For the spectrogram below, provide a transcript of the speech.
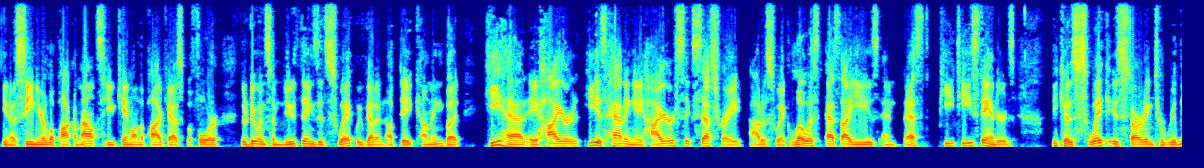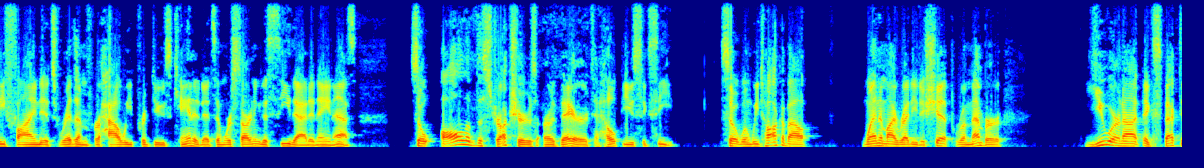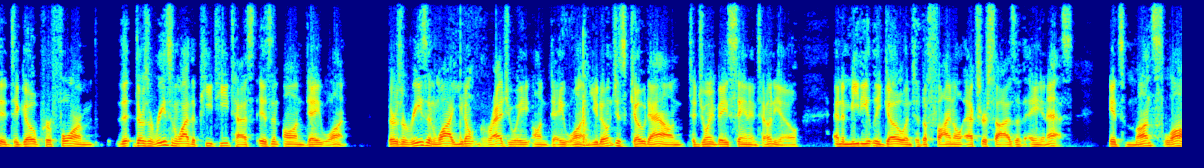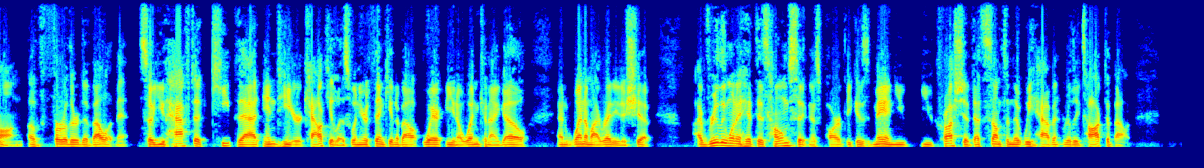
you know, senior Lapaka Mounts. He came on the podcast before. They're doing some new things at SWIC. We've got an update coming, but he had a higher, he is having a higher success rate out of SWIC, lowest SIEs and best PT standards because SWIC is starting to really find its rhythm for how we produce candidates. And we're starting to see that in ANS. So all of the structures are there to help you succeed. So when we talk about when am I ready to ship, remember you are not expected to go perform. There's a reason why the PT test isn't on day one. There's a reason why you don't graduate on day one. You don't just go down to Joint Base San Antonio and immediately go into the final exercise of ANS. It's months long of further development. So you have to keep that into your calculus when you're thinking about where, you know, when can I go and when am I ready to ship? I really want to hit this homesickness part because man, you you crushed it. That's something that we haven't really talked about.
